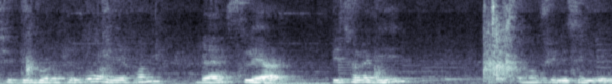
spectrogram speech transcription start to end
সেটিং করে ফেলব আমি এখন। ব্যাংকস লেয়ার পিছনে দিই। এবং ফিনিশিং দেব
